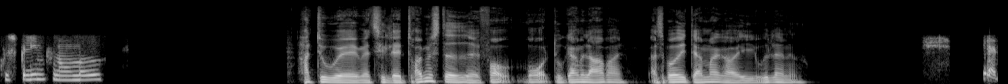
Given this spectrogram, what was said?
kunne spille ind på nogen måde. Har du, øh, Mathilde, et drømmested, øh, for, hvor du gerne vil arbejde? Altså både i Danmark og i udlandet? Jeg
